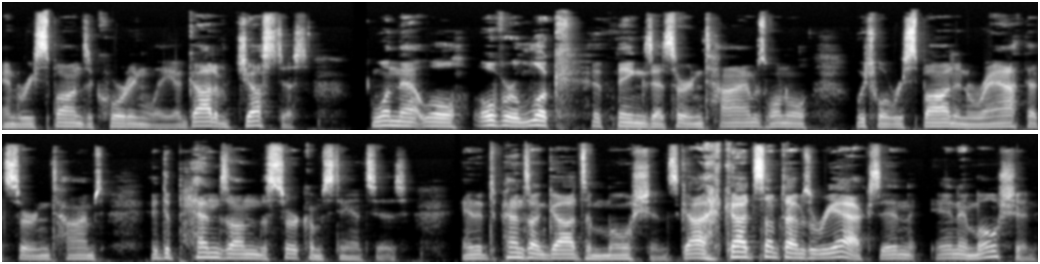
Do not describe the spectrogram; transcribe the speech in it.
and responds accordingly, a God of justice, one that will overlook things at certain times, one will, which will respond in wrath at certain times. It depends on the circumstances and it depends on God's emotions. God, God sometimes reacts in, in emotion.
